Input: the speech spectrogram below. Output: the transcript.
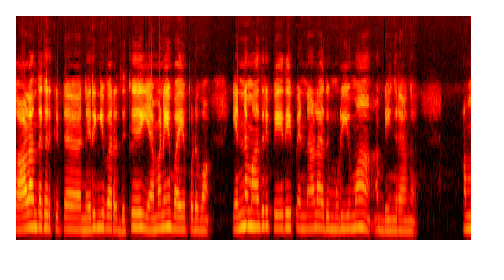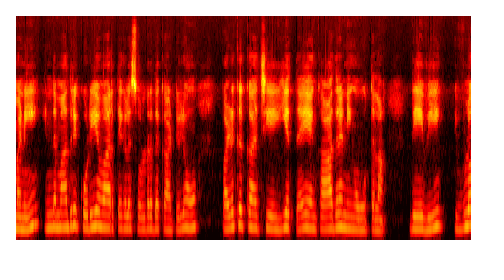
காலாந்தகர்கிட்ட நெருங்கி வர்றதுக்கு யமனே பயப்படுவான். என்ன மாதிரி பேதை பெண்ணால் அது முடியுமா? அப்படிங்கிறாங்க. அம்மணி இந்த மாதிரி கொடிய வார்த்தைகளை சொல்கிறத காட்டிலும் பழுக்க காய்ச்சிய ஈயத்தை என் காதில் நீங்கள் ஊற்றலாம் தேவி இவ்வளோ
